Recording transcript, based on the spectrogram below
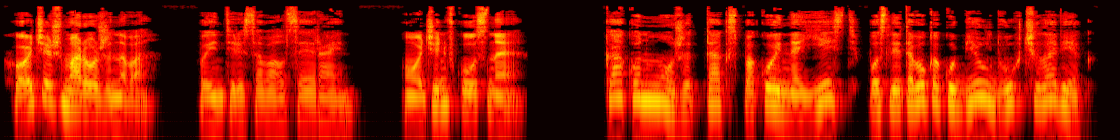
«Хочешь мороженого?» – поинтересовался Эрайн. «Очень вкусное». Как он может так спокойно есть после того, как убил двух человек?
